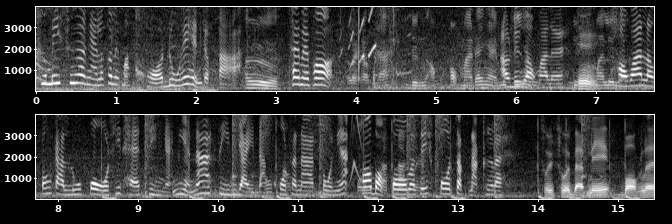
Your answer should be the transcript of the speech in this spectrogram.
คือไม่เชื่อไงแล้วก็เลยมาขอดูให้เห็นกับตาเออใช่ไหมพ่อนะดึงออกออกมาได้ไงเอาดึงออกมาเลยดึงออกมาเลยเพราะว่าเราต้องการรู้โปรที่แท้จริงไงเนี่ยหน้าซีนใหญ่หนังโฆษณาตัวเนี้ยพ่อบอกโปรมาสิโปรจัดหนักคืออะไรสวยๆ แบบนี้บอกเลย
